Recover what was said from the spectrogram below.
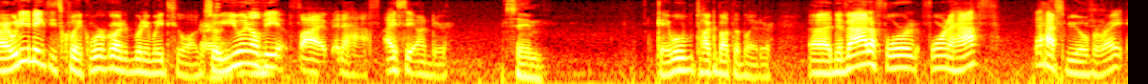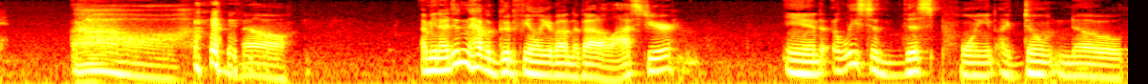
All right, we need to make these quick. We're going running way too long. Right. So UNLV at five and a half. I say under. Same. Okay, we'll talk about them later. Uh, Nevada four four and a half. That has to be over, right? Oh no. I mean, I didn't have a good feeling about Nevada last year, and at least at this point, I don't know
